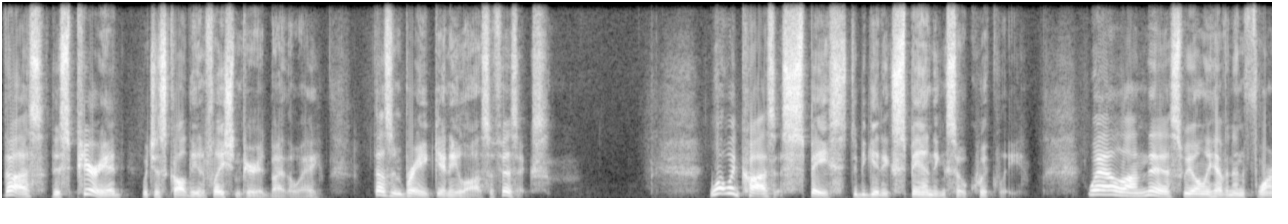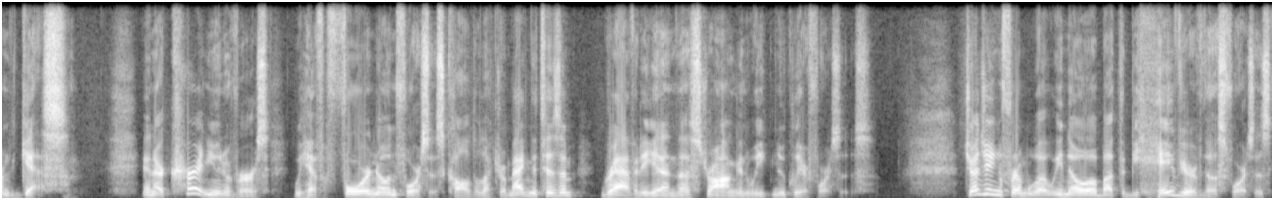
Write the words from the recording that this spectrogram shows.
Thus, this period, which is called the inflation period by the way, doesn't break any laws of physics. What would cause space to begin expanding so quickly? Well, on this, we only have an informed guess. In our current universe, we have four known forces called electromagnetism, gravity, and the strong and weak nuclear forces. Judging from what we know about the behavior of those forces,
